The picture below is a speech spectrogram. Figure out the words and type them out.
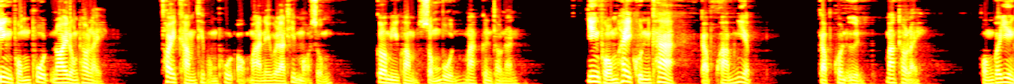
ยิ่งผมพูดน้อยลงเท่าไหร่ ถ้อยคำที่ผมพูดออกมาในเวลาที่เหมาะสม ก็มีความสมบูรณ์มากขึ้นเท่านั้น ยิ่งผมให้คุณค่ากับความเงียบ กับคนอื่นมากเท่าไหร่ ผมก็ยิ่ง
